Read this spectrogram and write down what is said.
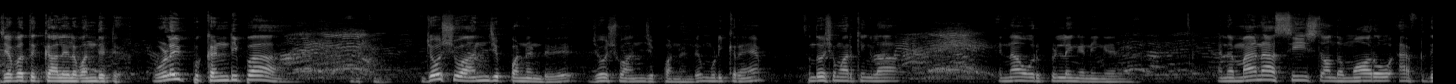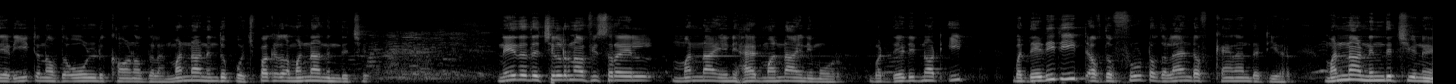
ஜெபத்துக்கு காலையில் வந்துட்டு. உழைப்பு கண்டிப்பா ஜோஷுவா அஞ்சு பன்னெண்டு. ஜோஷுவா அஞ்சு பன்னெண்டு. முடிக்கிறேன். சந்தோஷமா இருக்கீங்களா? என்ன ஒரு பிள்ளைங்க நீங்க? அந்த manna ceased on the morrow after that eaten of the old corn of the land மண்ணா நின்று போச்சு. பக்கத்தில் மண்ணா நின்றுச்சு Neither the children of Israel manna any, had manna anymore, but they did not eat, but they did eat of the fruit of the land of Canaan that year. மன்னா நிந்துச்சுன்னு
